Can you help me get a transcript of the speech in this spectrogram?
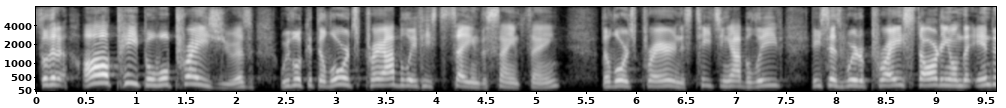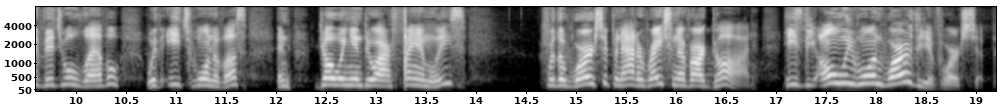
so that all people will praise you. As we look at the Lord's Prayer, I believe he's saying the same thing. The Lord's Prayer and his teaching, I believe, he says we're to pray starting on the individual level with each one of us and going into our families for the worship and adoration of our God. He's the only one worthy of worship.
